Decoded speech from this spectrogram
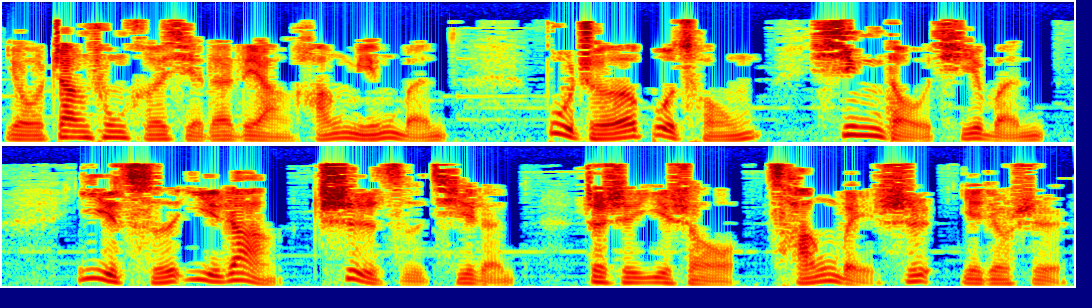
有张充和写的两行铭文：“不折不从，星斗其文；一词一让，赤子其人。”这是一首藏尾诗，也就是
